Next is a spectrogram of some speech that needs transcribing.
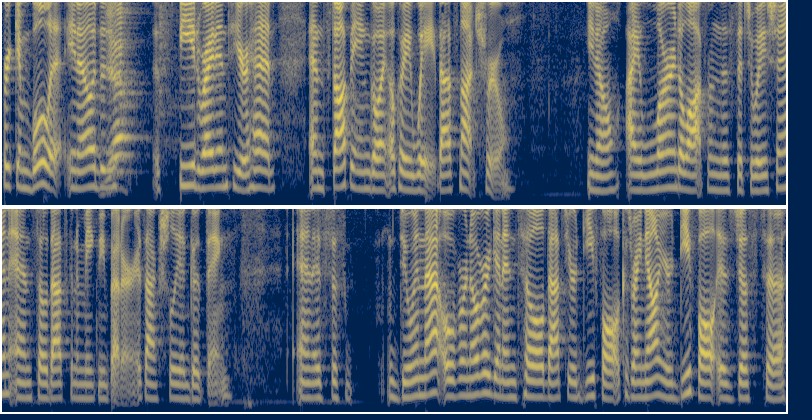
freaking bullet, you know, to Yeah. just speed right into your head and stopping and going, okay, wait, that's not true. You know, I learned a lot from this situation. And so that's going to make me better. It's actually a good thing. And it's just doing that over and over again until that's your default. Because right now, your default is just to,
